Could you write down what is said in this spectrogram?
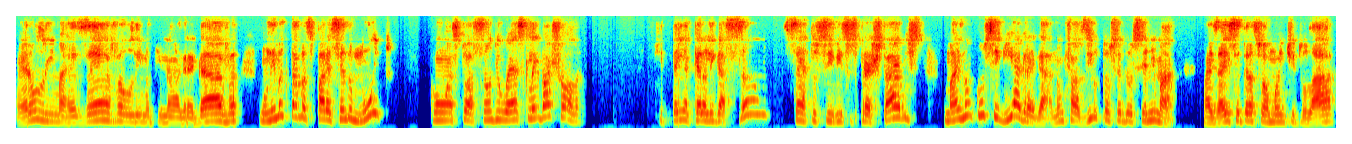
era um Lima reserva, o Lima que não agregava, um Lima que estava se parecendo muito com a situação de Wesley Bachola, que tem aquela ligação, certos serviços prestados, mas não conseguia agregar, não fazia o torcedor se animar. Mas aí se transformou em titular,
